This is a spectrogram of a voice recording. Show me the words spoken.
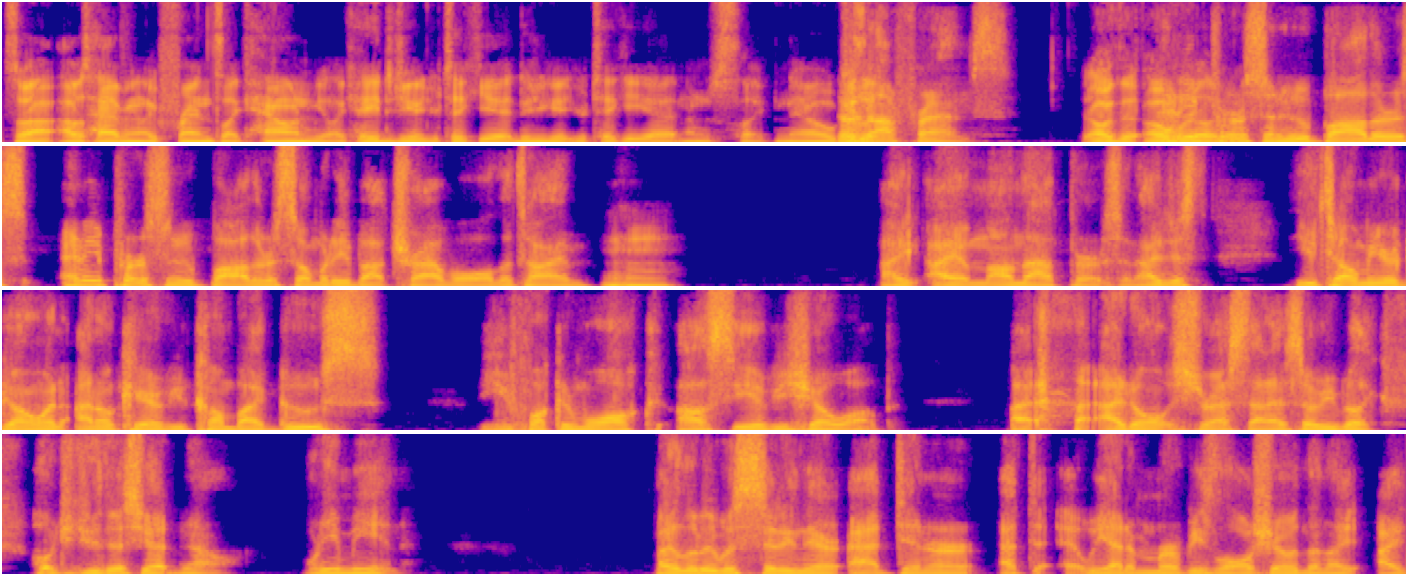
So I, I was having like friends like hounding me, like, hey, did you get your ticket yet? Did you get your ticket yet? And I'm just like, no. They're not friends. Oh, the, oh, any really? person who bothers any person who bothers somebody about travel all the time, mm-hmm. I I am on that person. I just you tell me you're going. I don't care if you come by goose, you fucking walk. I'll see if you show up. I, I don't stress that. So you'd be like, "Oh, did you do this yet?" No. What do you mean? I literally was sitting there at dinner at the. We had a Murphy's Law show, and then I I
